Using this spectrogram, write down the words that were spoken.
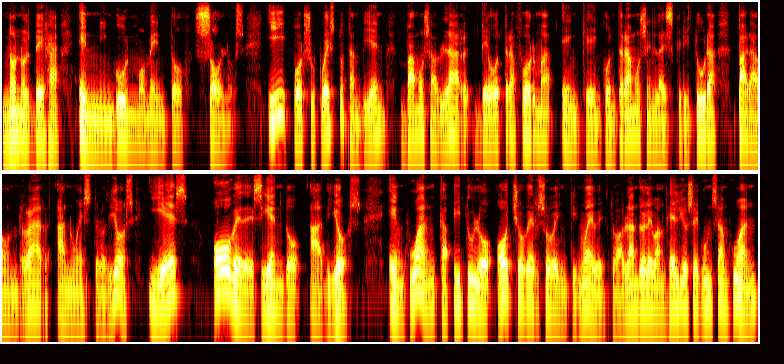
no nos deja en ningún momento solos. Y por supuesto también vamos a hablar de otra forma en que encontramos en la escritura para honrar a nuestro Dios y es obedeciendo a Dios. En Juan capítulo 8, verso 29, estoy hablando del Evangelio según San Juan,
